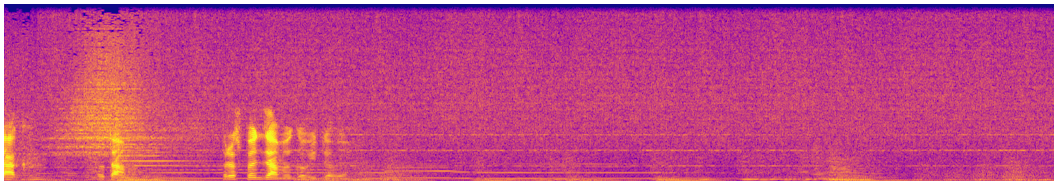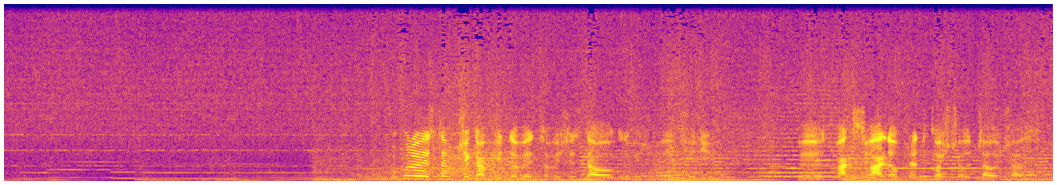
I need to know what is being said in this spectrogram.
Tak. To tam. Rozpędzamy go, widzowie. W ogóle jestem ciekaw, widzowie, co by się stało, gdybyśmy lecieli y, z maksymalną prędkością cały czas.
